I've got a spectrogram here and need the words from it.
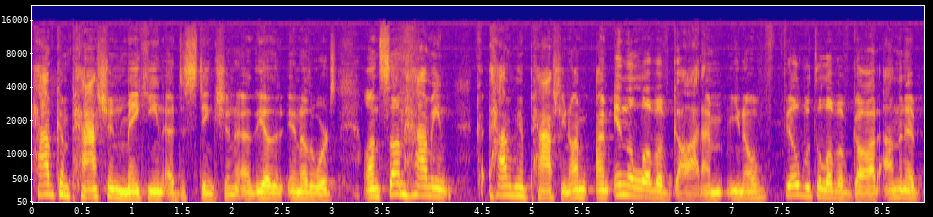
have compassion making a distinction. Uh, the other, in other words, on some having, having compassion, I'm, I'm in the love of God. I'm you know, filled with the love of God. I'm going to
